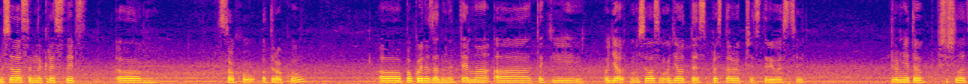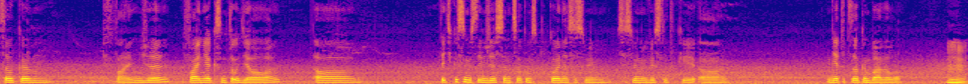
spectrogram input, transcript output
Musela jsem nakreslit um, sochu od roku, uh, pokoj na zadané téma a taky uděl, musela jsem udělat test pro starou představivosti. Pro mě to přišlo celkem fajn, že? Fajn, jak jsem to udělala. A teďka si myslím, že jsem celkem spokojená se, svým, se svými výsledky a mě to celkem bavilo. Mhm.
